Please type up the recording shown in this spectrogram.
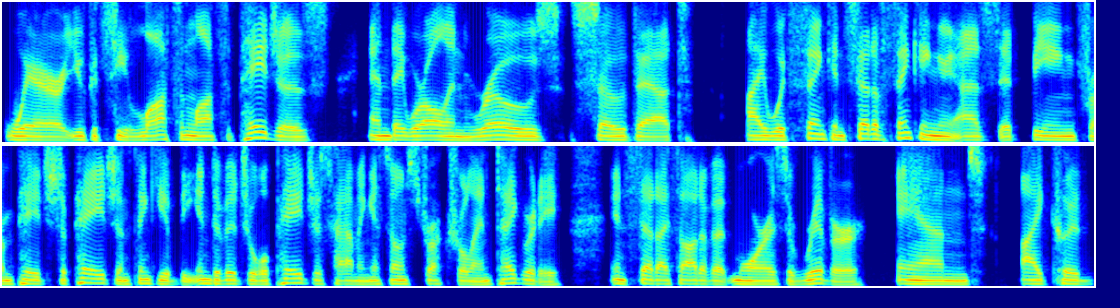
where you could see lots and lots of pages and they were all in rows so that I would think instead of thinking as it being from page to page and thinking of the individual pages having its own structural integrity, instead I thought of it more as a river and I could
